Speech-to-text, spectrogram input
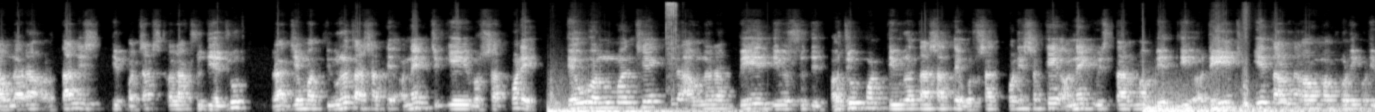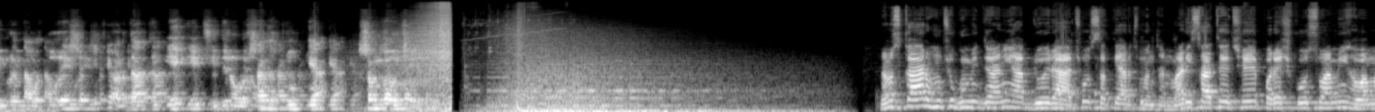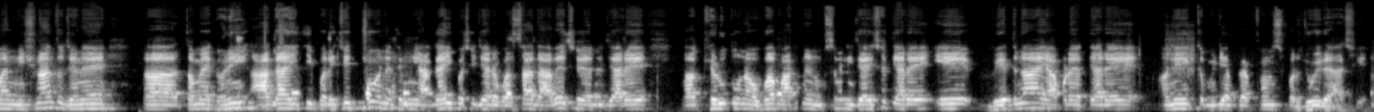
આવનારા અડતાલીસથી પચાસ કલાક સુધી હજુ રાજ્યમાં તીવ્રતા સાથે અનેક જગ્યાએ વરસાદ પડે તેવું અનુમાન છે. આવનારા બે દિવસ સુધી હજુ પણ તીવ્રતા સાથે વરસાદ પડી શકે. અનેક વિસ્તારમાં બેથી અઢી એ તાલુકાઓમાં થોડી તીવ્રતા વધુ રહી શકે છે. અડધાથી એક ઇંચ સુધીનો વરસાદ સંભવ છે. નમસ્કાર, હું છું ગુમિત જાની. આપ જોઈ રહ્યા છો સત્યાર્થ મંથન. મારી સાથે છે પરેશ ગોસ્વામી, હવામાન નિષ્ણાંત, જેને તમે ઘણી આગાહીથી પરિચિત છો અને તેમની આગાહી પછી જ્યારે વરસાદ આવે છે અને જ્યારે ખેડૂતોના ઊભા પાકને નુકસાની જાય છે ત્યારે એ વેદના એ આપણે અત્યારે અનેક મીડિયા પ્લેટફોર્મ્સ પર જોઈ રહ્યા છીએ.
